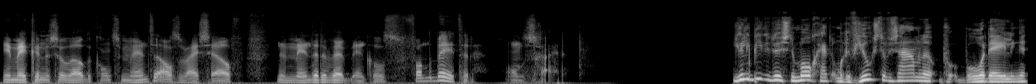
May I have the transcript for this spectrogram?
Hiermee kunnen zowel de consumenten als wij zelf de mindere webwinkels van de betere onderscheiden. Jullie bieden dus de mogelijkheid om reviews te verzamelen, beoordelingen.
